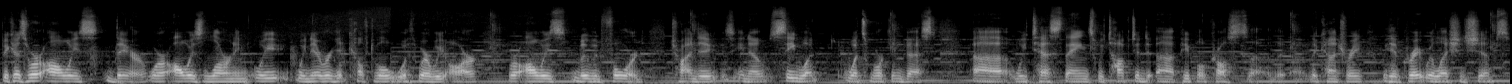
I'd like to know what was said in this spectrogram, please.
because we're always there. We're always learning. We, we never get comfortable with where we are. We're always moving forward, trying to you know see what, what's working best. Uh, we test things. We talk to uh, people across uh, the, the, country. We have great relationships.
